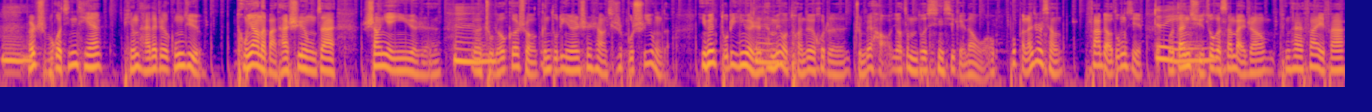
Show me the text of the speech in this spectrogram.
嗯，而只不过今天平台的这个工具，同样的把它适用在商业音乐人、嗯，呃主流歌手跟独立音乐人身上，其实不适用的。因为独立音乐人他没有团队或者准备好要这么多信息给到我，我本来就是想发表东西，对我单曲做个三百张，平台发一发，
